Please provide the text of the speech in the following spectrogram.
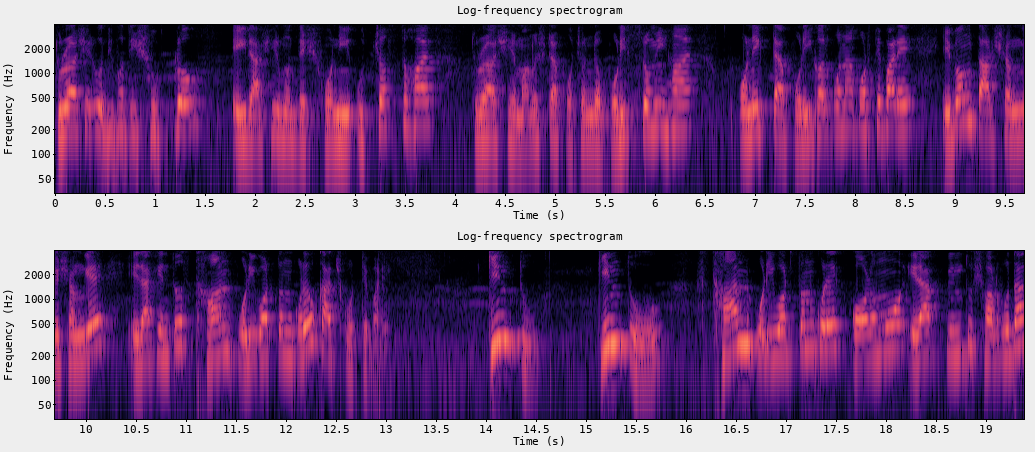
তুলারাশির অধিপতি শুক্র, এই রাশির মধ্যে শনি উচ্চস্ত হয়। তুলারাশির মানুষটা প্রচণ্ড পরিশ্রমী হয়, অনেকটা পরিকল্পনা করতে পারে এবং তার সঙ্গে সঙ্গে এরা কিন্তু স্থান পরিবর্তন করেও কাজ করতে পারে। কিন্তু কিন্তু স্থান পরিবর্তন করে কর্ম এরা কিন্তু সর্বদা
